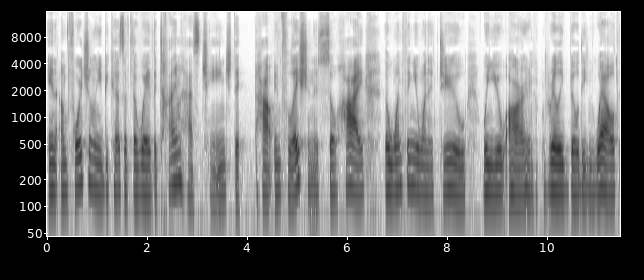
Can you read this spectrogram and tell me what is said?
And unfortunately, because of the way the time has changed, the how inflation is so high, the one thing you want to do when you are really building wealth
